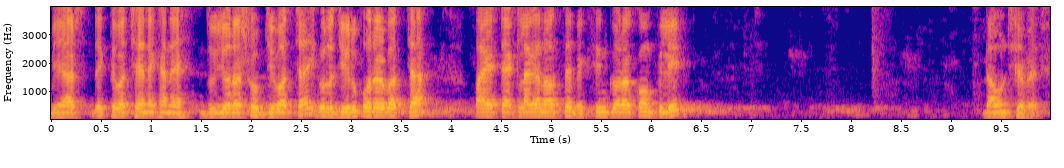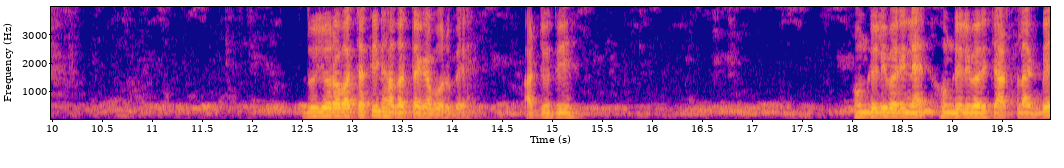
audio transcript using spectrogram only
বিয়ার্স দেখতে পাচ্ছেন এখানে দুই জোড়া সবজি বাচ্চা, এগুলো জিরু পরের বাচ্চা। পায়ে ট্যাগ লাগানো আছে, ভ্যাকসিন করা কমপ্লিট। ডাউন শেপের। দুই জোড়া বাচ্চা তিন হাজার টাকা পড়বে। আর যদি হোম ডেলিভারি নেন হোম ডেলিভারি চার্জ লাগবে।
